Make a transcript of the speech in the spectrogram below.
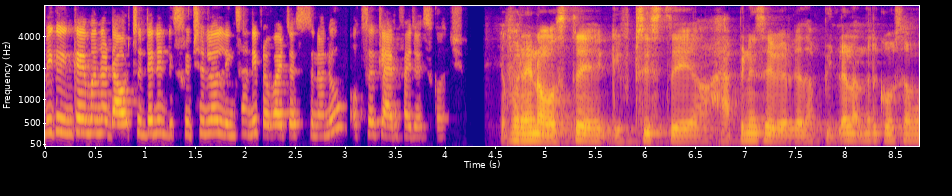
మీకు ఇంకా ఏమైనా డౌట్స్ ఉంటే నేను డిస్క్రిప్షన్లో లింక్స్ అన్ని ప్రొవైడ్ చేస్తున్నాను. ఒకసారి క్లారిఫై చేసుకోవచ్చు. ఎవరైనా వస్తే గిఫ్ట్స్ ఇస్తే ఆ హ్యాపీనెస్ వేరు కదా. పిల్లలందరి కోసము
